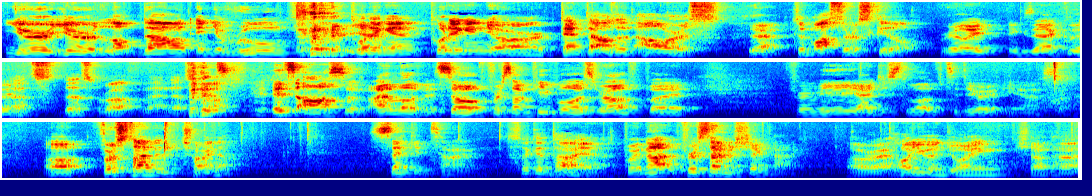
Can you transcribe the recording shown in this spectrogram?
you're you're locked down in your room, putting in putting in your ten thousand hours Yeah, to master a skill. Really, exactly. That's that's rough, man. That's rough. it's awesome. I love it. So for some people it's rough, but for me, I just love to do it. You know. So Uh, first time in China, second time, second time. but not first time in Shanghai. All right. How you enjoying Shanghai?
